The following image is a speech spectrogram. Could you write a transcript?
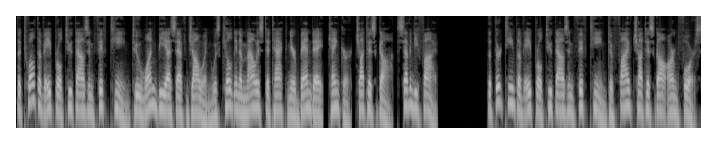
The 12th of April 2015 to 1 BSF Jawan was killed in a Maoist attack near Banday, Kanker, Chhattisgarh, 75. The 13th of April 2015 to 5 Chhattisgarh Armed Force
